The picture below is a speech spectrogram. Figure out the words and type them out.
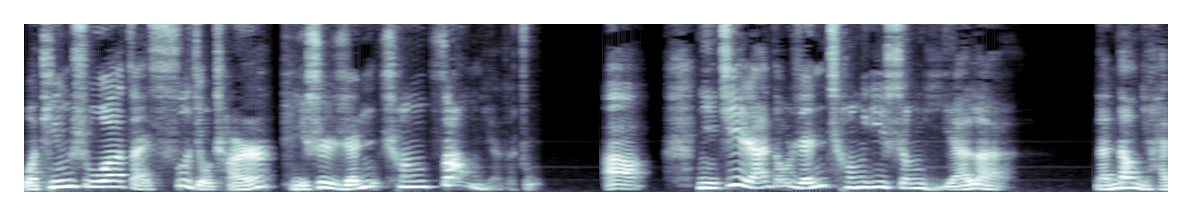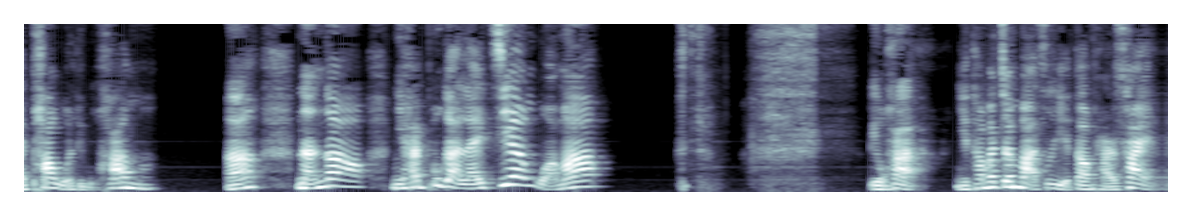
我听说在四九城你是人称藏爷的主啊。你既然都人称一声爷了，难道你还怕我刘汉吗？啊？难道你还不敢来见我吗？刘汉，你他妈真把自己当盘菜了？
